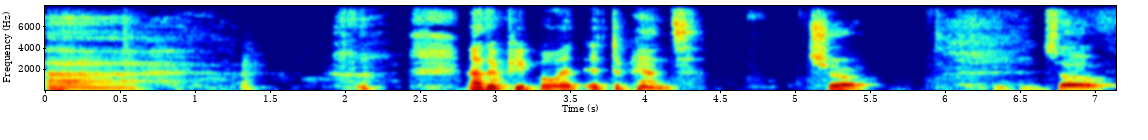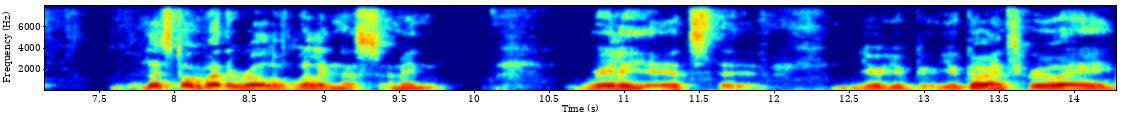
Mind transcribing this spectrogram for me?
uh, other people, it, it depends. Sure. Mm-hmm. So let's talk about the role of willingness. I mean, really, it's the, you're, you're, you're going through a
